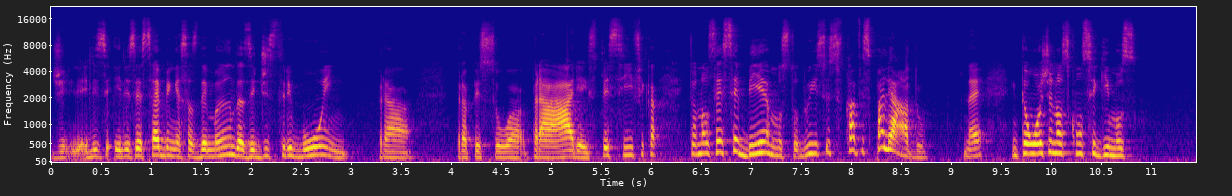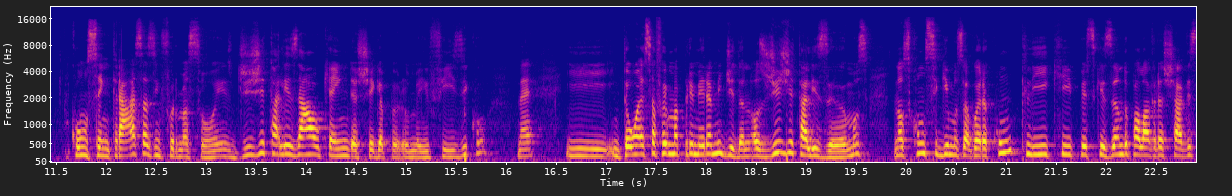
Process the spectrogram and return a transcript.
de eles, eles recebem essas demandas e distribuem para para a pessoa, para a área específica. Então nós recebíamos tudo isso isso ficava espalhado, né? Então hoje nós conseguimos concentrar essas informações, digitalizar o que ainda chega pelo meio físico, né? E então essa foi uma primeira medida. Nós digitalizamos, nós conseguimos agora com um clique, pesquisando palavras-chave,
